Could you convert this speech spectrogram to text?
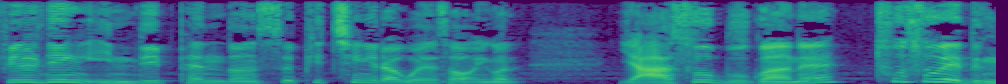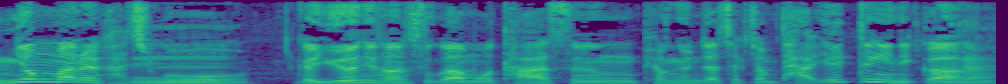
Fielding Independence Pitching이라고 해서 이건 야수 무관의 투수의 능력만을 가지고 그러니까 류현진 선수가 뭐 다승 평균 자책점 다 1등이니까 네.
